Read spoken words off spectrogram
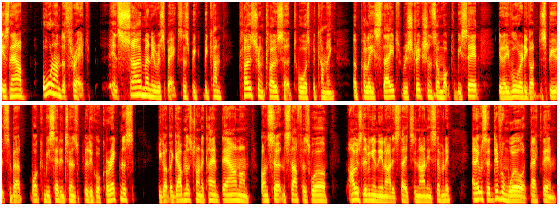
is now all under threat in so many respects, has become closer and closer towards becoming a police state, restrictions on what can be said. You know, you've already got disputes about what can be said in terms of political correctness. You've got the governments trying to clamp down on, on certain stuff as well. I was living in the United States in 1970, and it was a different world back then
